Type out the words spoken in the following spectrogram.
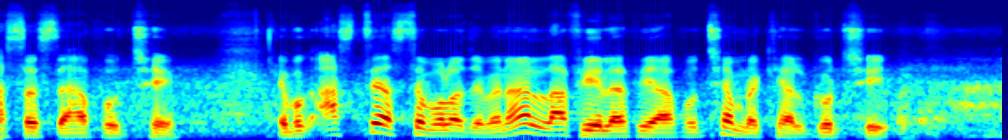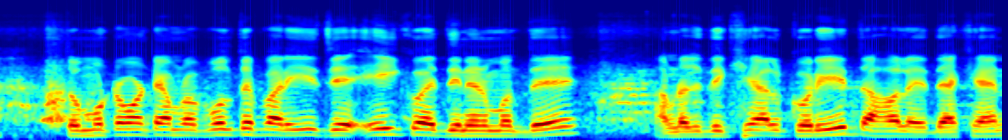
আস্তে আস্তে আপ হচ্ছে। এবং আস্তে আস্তে বলা যাবে না, লাফিয়ে লাফিয়ে আপ হচ্ছে, আমরা খেয়াল করছি। তো মোটামুটি আমরা বলতে পারি যে এই কয়েকদিনের মধ্যে আমরা যদি খেয়াল করি, তাহলে দেখেন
